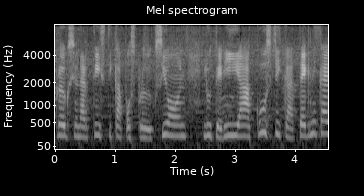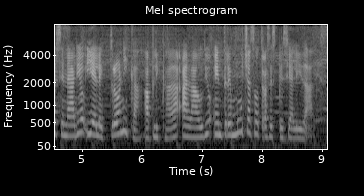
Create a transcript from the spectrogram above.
producción artística, postproducción, lutería, acústica, técnica de escenario y electrónica aplicada al audio, entre muchas otras especialidades.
